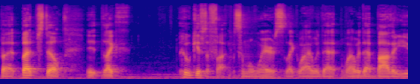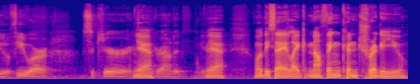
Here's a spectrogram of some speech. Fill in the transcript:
But but still, it, like who gives a fuck what someone wears? Like, why would that? Why would that bother you if you are secure Yeah. and grounded? you know? Yeah. Well, they say like nothing can trigger you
